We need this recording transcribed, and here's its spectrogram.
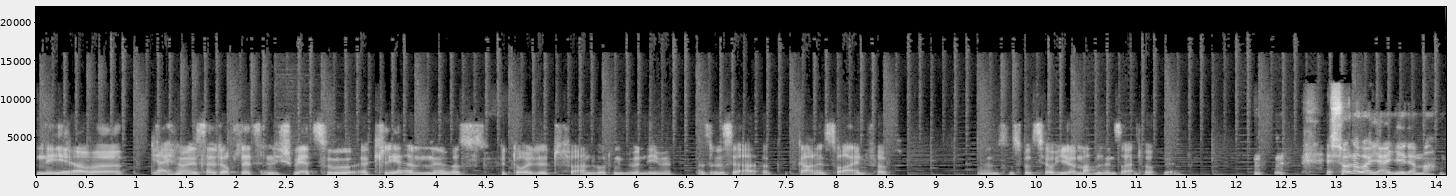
Nee, aber ja, ich meine, es ist halt auch letztendlich schwer zu erklären, ne, was bedeutet Verantwortung übernehmen. Also das ist ja gar nicht so einfach. Sonst würde es ja auch jeder machen, wenn es einfach wäre. es soll aber ja jeder machen.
